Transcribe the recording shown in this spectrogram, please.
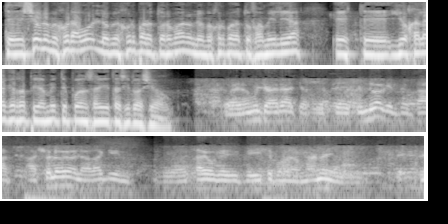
Te deseo lo mejor a vos, lo mejor para tu hermano, lo mejor para tu familia, este, y ojalá que rápidamente puedan salir de esta situación. Bueno, muchas gracias. Este, sin duda que ah, yo lo veo, la verdad que digo, es algo que, que hice por mi hermano y, y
